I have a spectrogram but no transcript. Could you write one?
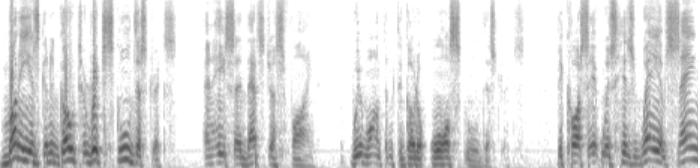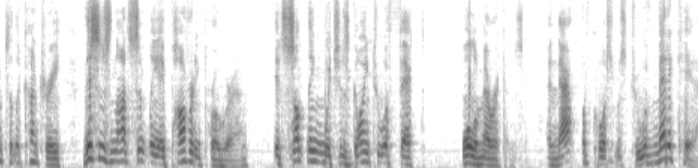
money is going to go to rich school districts. And he said, that's just fine. We want them to go to all school districts. Because it was his way of saying to the country, this is not simply a poverty program, It's something which is going to affect all Americans. And that, of course, was true of Medicare.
